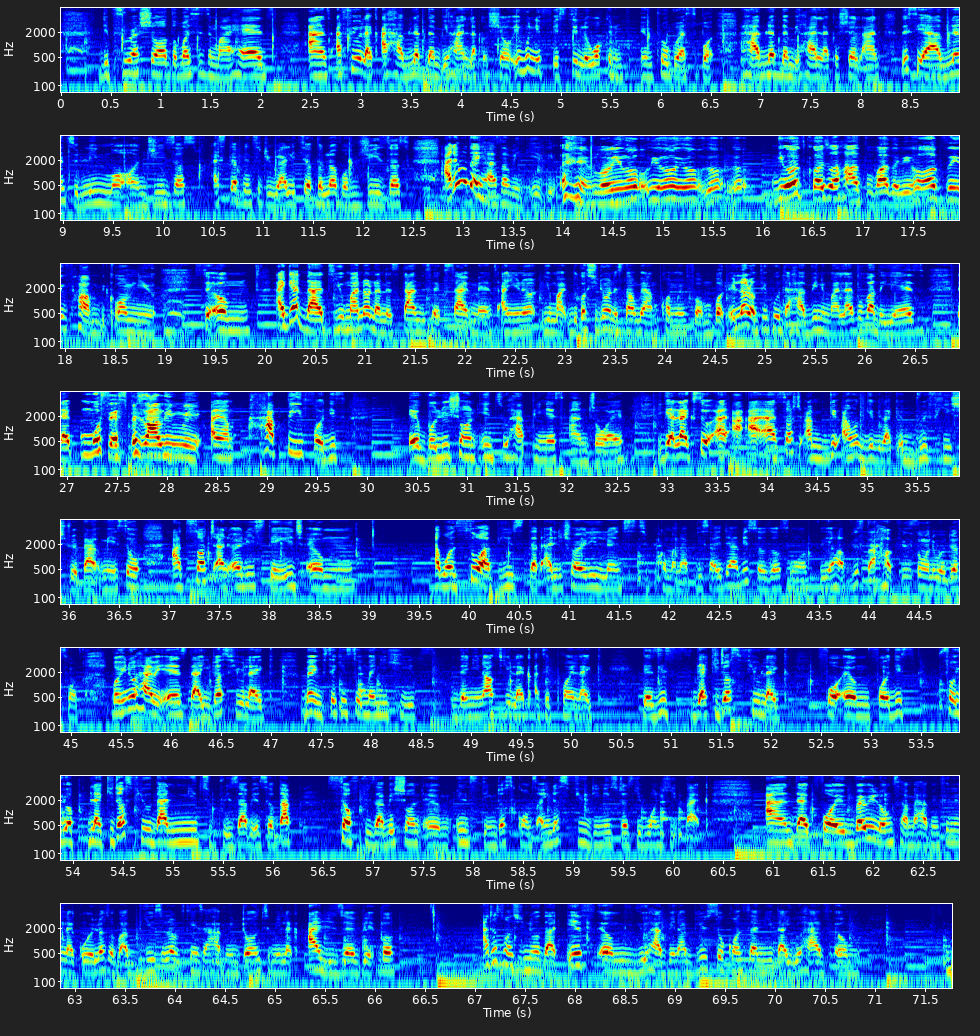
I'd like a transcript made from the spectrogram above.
the pressure, the voices in my head, and I feel like I have left them behind like a shell. Even if it's still a work in, in progress, but I have left them behind like a shell. And this year I have learned to lean more on Jesus. I stepped into the reality of the love of Jesus. I know that it has not been easy, but you know, you know, you know, you know, you know the old culture has to away. All things have become new. So um, I get that you might not understand this excitement, and you know you might because you don't understand where I'm coming from. But a lot of people that have been in my life over the years, like most especially me, I am happy for this evolution into happiness and joy. You get like so. I, I, at such, I'm. I want to give you like a brief history about me. So at such an early stage, um, I was so abused that I literally learned to become an abuser. The abuse was just once. The abuse that happened someone was just once. But you know how it is that you just feel like when you've taken so many hits, then you now feel like at a point like there's this like you just feel like for um for this for your like you just feel that need to preserve yourself that self-preservation um, instinct just comes and you just feel the need to just give one hit back and like for a very long time i have been feeling like oh a lot of abuse a lot of things that have been done to me like i deserved it but I just want you to know that if um, you have been abused so constantly that you have um,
